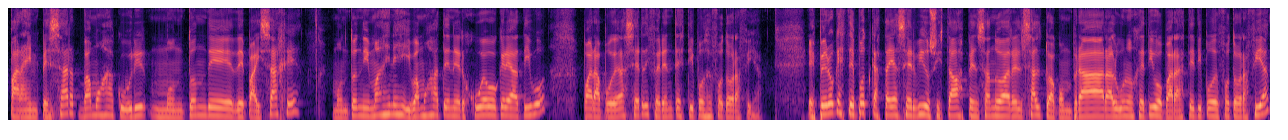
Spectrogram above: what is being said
para empezar, vamos a cubrir un montón de, de paisaje montón de imágenes y vamos a tener juego creativo para poder hacer diferentes tipos de fotografía. Espero que este podcast te haya servido si estabas pensando dar el salto a comprar algún objetivo para este tipo de fotografía.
